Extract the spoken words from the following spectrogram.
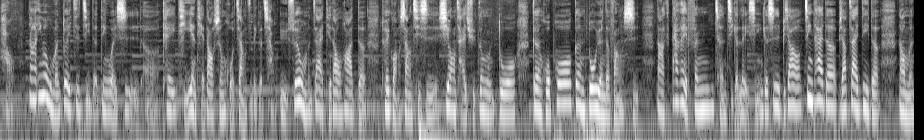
好。那因为我们对自己的定位是呃，可以体验铁道生活这样子的一个场域，所以我们在铁道文化的推广上，其实希望采取更多、更活泼、更多元的方式。那大概也分成几个类型，一个是比较静态的、比较在地的。那我们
